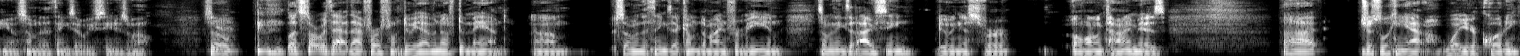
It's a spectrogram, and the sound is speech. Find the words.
you know, some of the things that we've seen as well. So yeah. let's start with that, that first one. Do we have enough demand? Um, some of the things that come to mind for me and some of the things that I've seen doing this for a long time is, uh, just looking at what you're quoting.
